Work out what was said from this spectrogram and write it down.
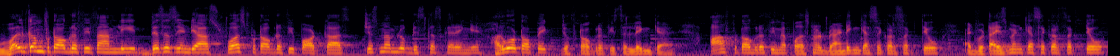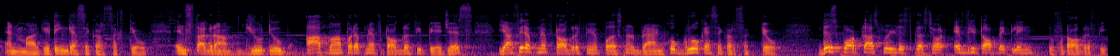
Welcome photography family this is India first photography podcast जिसमें हम लोग डिस्कस करेंगे हर वो टॉपिक जो फोटोग्राफी से लिंक है। आप फोटोग्राफी में पर्सनल ब्रांडिंग कैसे कर सकते हो एडवर्टाइजमेंट कैसे कर सकते हो एंड मार्केटिंग कैसे कर सकते हो? इंस्टाग्राम यूट्यूब आप वहाँ पर अपने फोटोग्राफी पेजेस या फिर अपने फोटोग्राफी में पर्सनल ब्रांड को ग्रो कैसे कर सकते हो? This podcast will discuss your every topic link to photography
